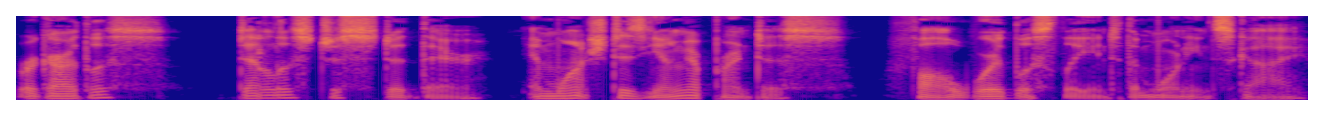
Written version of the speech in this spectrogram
Regardless, Daedalus just stood there and watched his young apprentice fall wordlessly into the morning sky.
